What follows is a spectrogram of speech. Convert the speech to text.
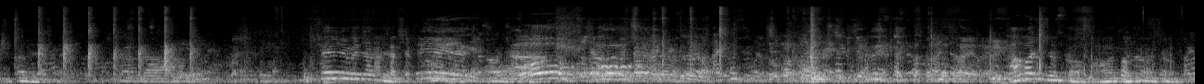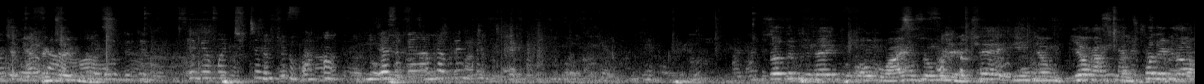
축하드립니다. 감사합니다. 최윤영 회장님. 최윤영 회장님. 다 맞으셨어. 아, 대단하죠. 100점입니다. 세 명만 추천했어. 이자 설명한다고 그랬는데. 서티피케이트 오브 와인 소믈리에 최인영 이어갔습니다. 축하드립니다.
